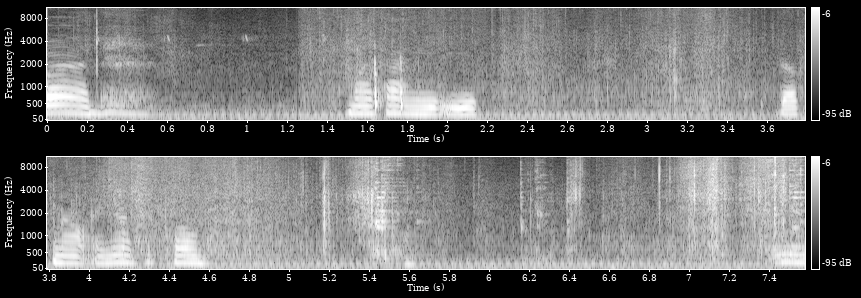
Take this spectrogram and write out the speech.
บ้าน มาทางนี้อีก ดอกหน่อยนะทุกคนนี่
